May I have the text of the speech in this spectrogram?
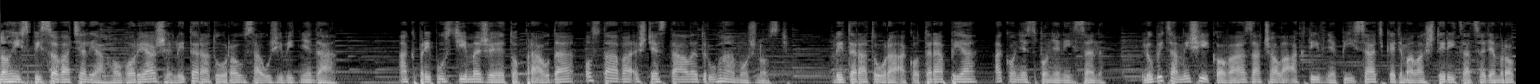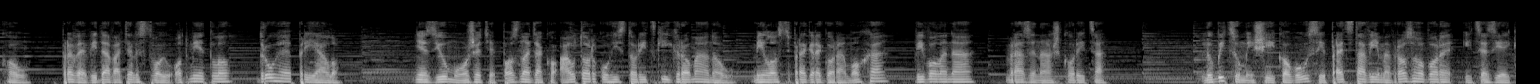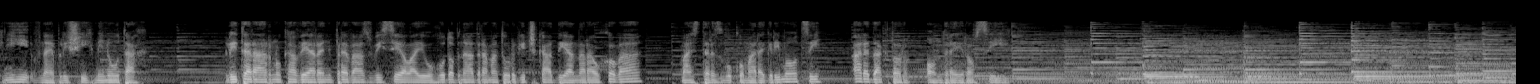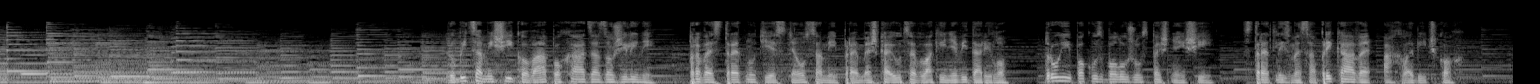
Mnohí spisovatelia hovoria, že literatúrou sa uživiť nedá. Ak pripustíme, že je to pravda, ostáva ešte stále druhá možnosť. Literatúra ako terapia, ako nesplnený sen. Ľubica Mišíková začala aktívne písať, keď mala 47 rokov. Prvé vydavateľstvo ju odmietlo, druhé prijalo. Dnes ju môžete poznať ako autorku historických románov Milosť pre Gregora Mocha, Vyvolená, Mrazená škorica. Ľubicu Mišíkovú si predstavíme v rozhovore i cez jej knihy v najbližších minútach. Literárnu kaviareň pre vás vysielajú hudobná dramaturgička Diana Rauchová, majster zvuku Marek Rimóci a redaktor Ondrej Rosík. Ľubica Mišíková pochádza zo Žiliny. Prvé stretnutie s ňou sa mi pre meškajúce vlaky nevydarilo. Druhý pokus bol už úspešnejší. Stretli sme sa pri káve a chlebíčkoch.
